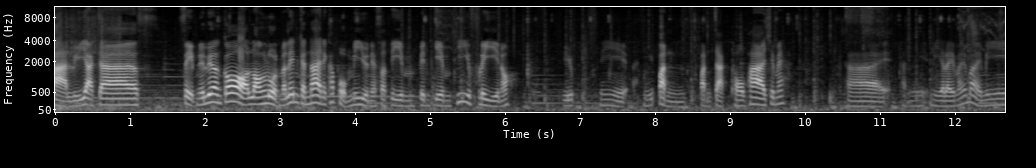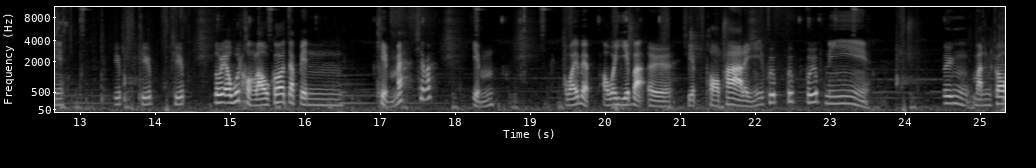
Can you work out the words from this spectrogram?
อ่านหรืออยากจะเสพในเรื่องก็ลองโหลดมาเล่นกันได้นะครับผมมีอยู่ในสตรีมเป็นเกมที่ฟรีเนาะ ยึบนี่อันนี้ปั่นปั่นจักทอผ้าใช่ไหมใช่อันนี้มีอะไรไหมไม่มีจึบจึบจึบโดยอาวุธของเราก็จะเป็นเข็มไหมใช่ไหมเข็มเอาไว้แบบเอาไว้เย็บอะเออเย็บทอผ้าอะไรอย่างงี้ฟึบฟึบฟึบนี่ ซึ่งมันก็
